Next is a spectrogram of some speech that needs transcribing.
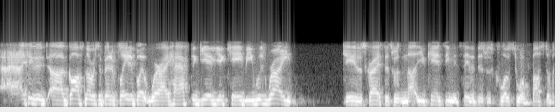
I think that uh, Goff's numbers have been inflated. But where I have to give you, KB was right. Jesus Christ, this was not. You can't seem to say that this was close to a bust of a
